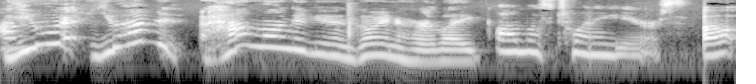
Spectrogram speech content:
I you were, you haven't. How long have you been going to her? Like, almost twenty years. oh,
